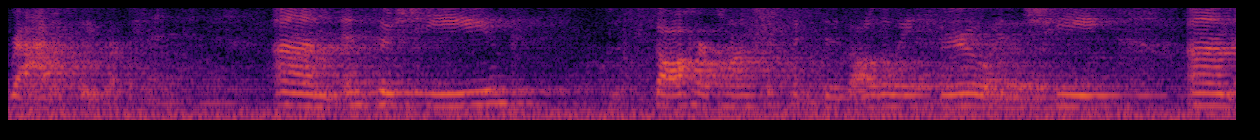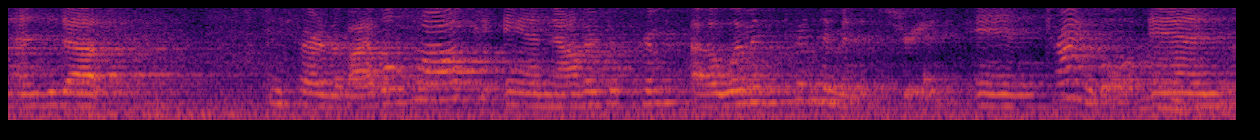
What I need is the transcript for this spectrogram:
radically repent. Um, and so she saw her consequences all the way through, and she um, ended up. They started a Bible talk, and now there's a, prim, a women's prison ministry in Triangle, and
